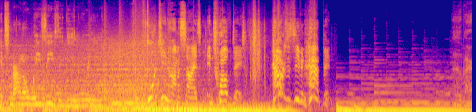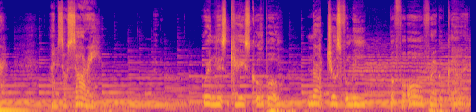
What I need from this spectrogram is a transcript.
It's not always easy being green. 14 homicides in 12 days. How does this even happen? Boober, I'm so sorry. win this case, Gobo, not just for me, but for all Fraggle kind.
